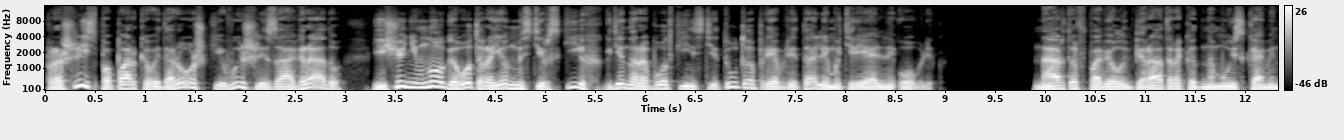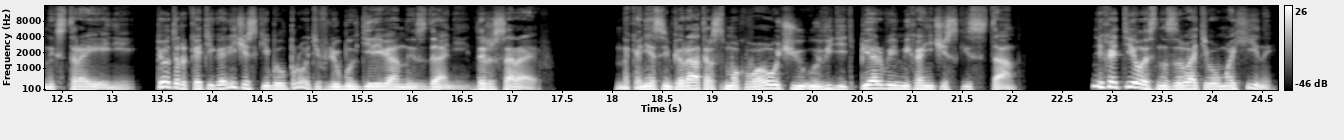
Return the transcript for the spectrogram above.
Прошлись по парковой дорожке, вышли за ограду. Еще немного, вот и район мастерских, где наработки института приобретали материальный облик. Нартов повел императора к одному из каменных строений. Петр категорически был против любых деревянных зданий, даже сараев. Наконец император смог воочию увидеть первый механический стан. Не хотелось называть его махиной.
